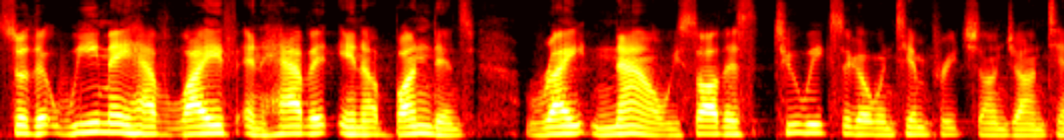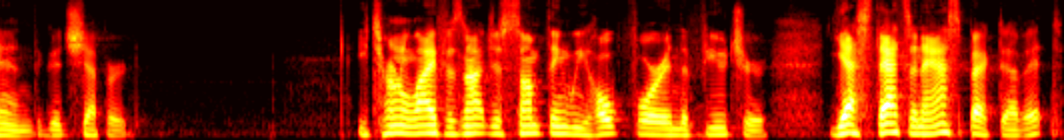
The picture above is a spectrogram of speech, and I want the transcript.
so that we may have life and have it in abundance right now. We saw this two weeks ago when Tim preached on John 10, the Good Shepherd. Eternal life is not just something we hope for in the future. Yes, that's an aspect of it,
